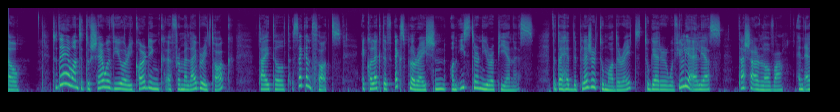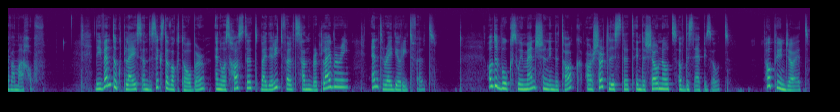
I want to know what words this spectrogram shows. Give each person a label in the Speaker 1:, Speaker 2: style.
Speaker 1: Hello. Today I wanted to share with you a recording uh, from a library talk titled Second Thoughts A Collective Exploration on Eastern Europeanness that I had the pleasure to moderate together with Julia Elias, Tasha Arlova, and Eva Machov. The event took place on the 6th of October and was hosted by the Rietveld Sandberg Library and Radio Rietveld. All the books we mention in the talk are shortlisted in the show notes of this episode. Hope you enjoy it.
